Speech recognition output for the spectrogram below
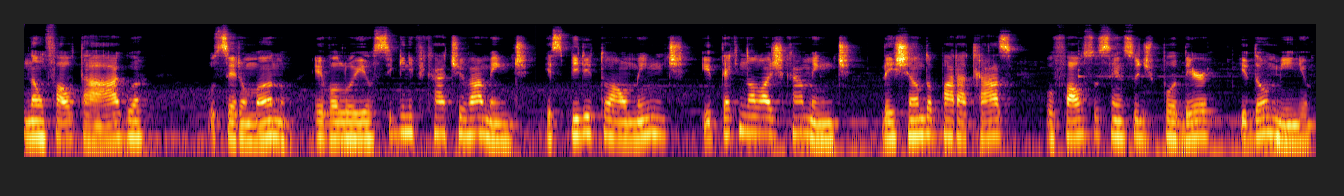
Não falta água. O ser humano evoluiu significativamente, espiritualmente e tecnologicamente, deixando para trás o falso senso de poder e domínio.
